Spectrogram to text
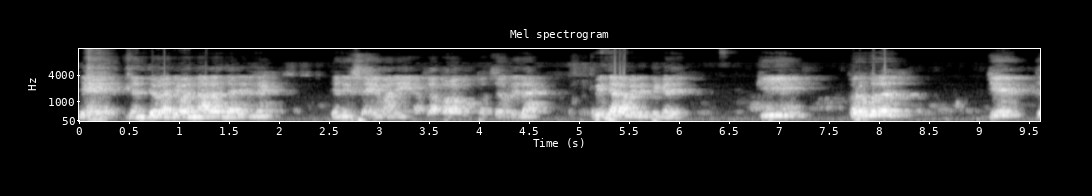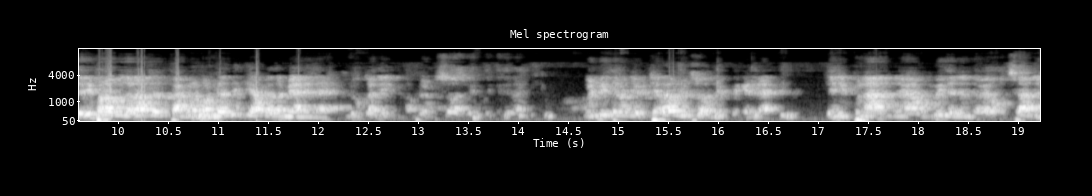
ते जनतेवर अजिबात नाराज झालेले नाही. त्यांनी संयमाने आपला पराभव पचवलेला आहे. मी त्याला विनंती करेन की बरोबरच जे जरी पराभव झाला तर चांगलं म्हणतात की आपल्याला मिळालेलं आहे. लोकांनी आपला विश्वास व्यक्त केलेला आहे. मंडळी साहेबांच्या विचारावर विश्वास व्यक्त केलेला आहे. त्यांनी पुन्हा नव्या उमेदीनं नव्या उत्साहानं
